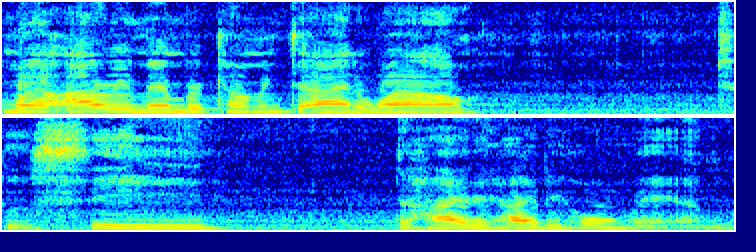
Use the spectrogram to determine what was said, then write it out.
Well, I remember coming to Idlewild to see the Heidi Heidi Ho Man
